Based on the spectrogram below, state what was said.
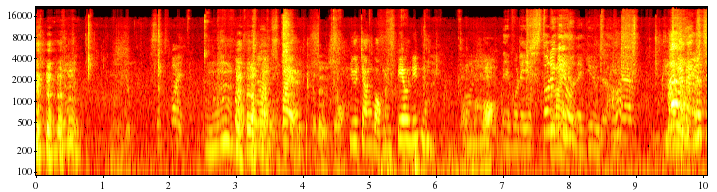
อืม なんで酸っぱい อืมน้ำสไปร์ そうでしょ ยูจังบอกมันเปรี้ยวนิดนึง あうまっねこれストリゲームできるじゃん 그렇 지.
